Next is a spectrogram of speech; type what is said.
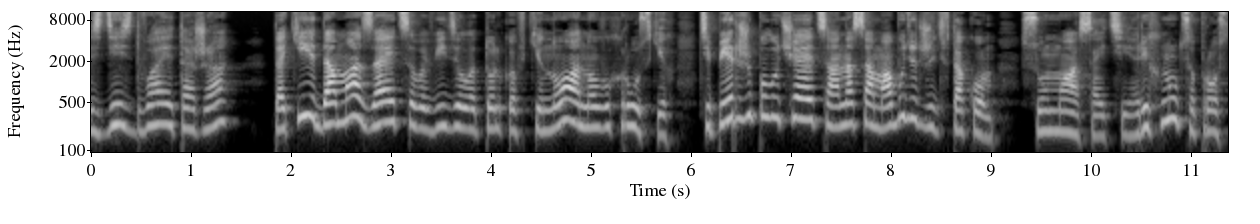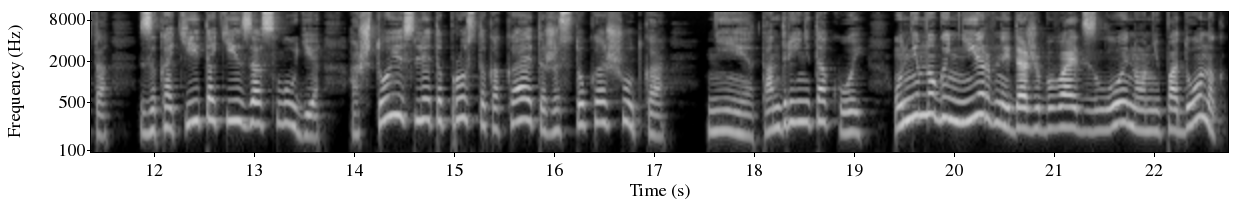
«Здесь два этажа?» Такие дома Зайцева видела только в кино о новых русских. Теперь же, получается, она сама будет жить в таком. С ума сойти, рехнуться просто. За какие такие заслуги? А что, если это просто какая-то жестокая шутка? Нет, Андрей не такой. Он немного нервный, даже бывает злой, но он не подонок.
